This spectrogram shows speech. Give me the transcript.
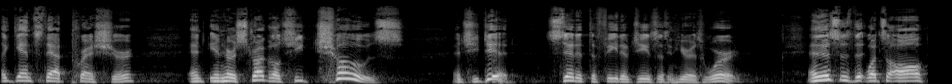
against that pressure, and in her struggle, she chose, and she did, sit at the feet of Jesus and hear his word. And this is what's all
